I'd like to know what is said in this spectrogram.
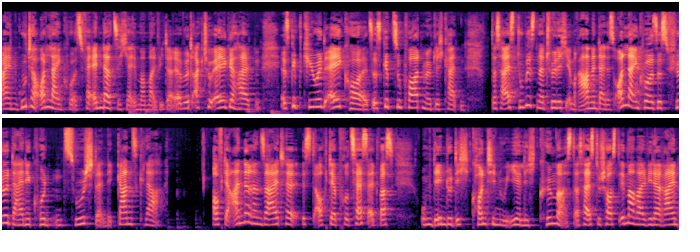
Ein guter Online-Kurs verändert sich ja immer mal wieder. Er wird aktuell gehalten. Es gibt Q&A-Calls, es gibt Supportmöglichkeiten. Das heißt, du bist natürlich im Rahmen deines Online-Kurses für deine Kunden zuständig, ganz klar. Auf der anderen Seite ist auch der Prozess etwas, um den du dich kontinuierlich kümmerst. Das heißt, du schaust immer mal wieder rein,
